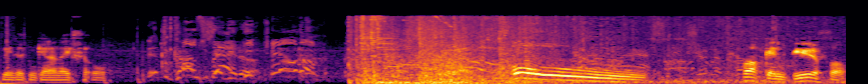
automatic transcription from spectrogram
Means I can get a nice little. Let the cops bring it up. Oh! Fucking beautiful.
